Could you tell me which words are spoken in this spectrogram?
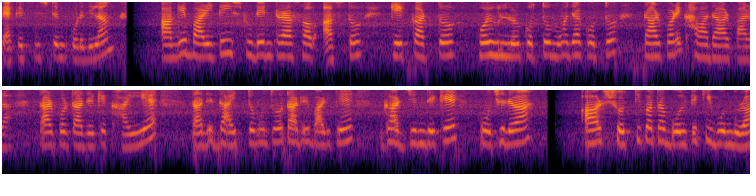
প্যাকেট সিস্টেম করে দিলাম। আগে বাড়িতেই স্টুডেন্টরা সব আসতো কেক কাটতো হই হুল্লোড় করতো, মজা করতো, তারপরে খাওয়া দাওয়ার পালা। তারপর তাদেরকে খাইয়ে, তাদের দায়িত্ব মতো তাদের বাড়িতে গার্জেন ডেকে পৌঁছে দেওয়া। আর সত্যি কথা বলতে কি বন্ধুরা,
